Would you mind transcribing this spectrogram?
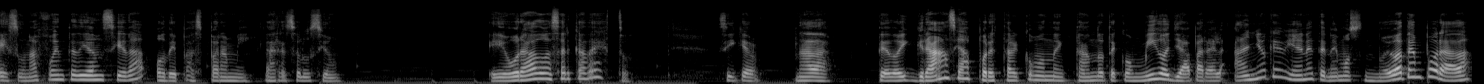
¿Es una fuente de ansiedad o de paz para mí la resolución? He orado acerca de esto. Así que nada, te doy gracias por estar conectándote conmigo. Ya para el año que viene tenemos nueva temporada.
